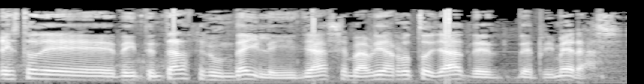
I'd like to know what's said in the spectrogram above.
esto de, intentar hacer un daily ya se me habría roto ya de, de primeras.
